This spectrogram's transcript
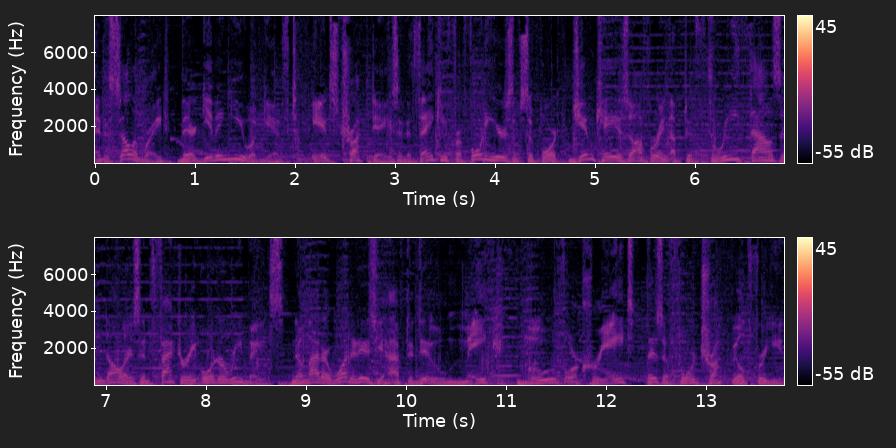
and to celebrate, they're giving you a gift. It's Truck Days, and to thank you for 40 years of support, Jim Keay is offering up to $3,000 in factory order rebates. No matter what it is you have to do make, move, or create, there's a Ford truck built for you.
